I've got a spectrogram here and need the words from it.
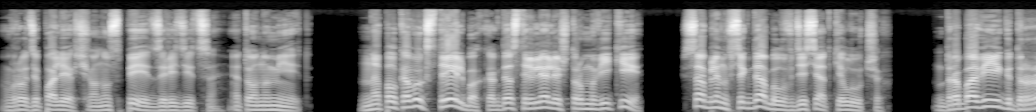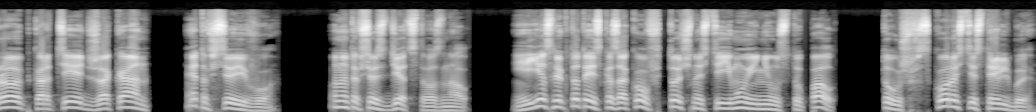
Вроде полегче, он успеет зарядиться. Это он умеет. На полковых стрельбах, когда стреляли штурмовики, Саблин всегда был в десятке лучших. Дробовик, дробь, картечь, жакан — это все его. Он это все с детства знал. И если кто-то из казаков в точности ему и не уступал, то уж в скорости стрельбы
